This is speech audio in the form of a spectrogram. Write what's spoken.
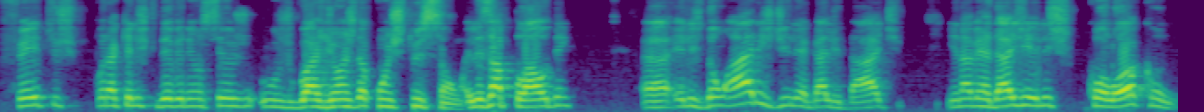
feitos por aqueles que deveriam ser os, os guardiões da Constituição. Eles aplaudem, uh, eles dão áreas de ilegalidade e, na verdade, eles colocam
